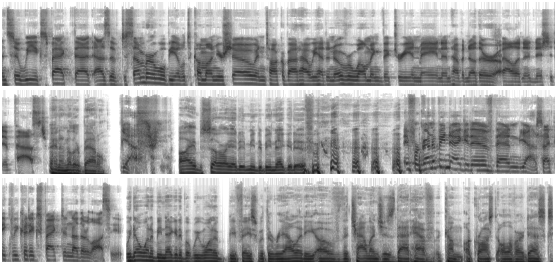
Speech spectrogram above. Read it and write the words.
And so we expect that as of December, we'll be able to come on your show and talk about how we had an overwhelming victory in Maine and have another ballot initiative passed. And another battle. Yes. I'm sorry, I didn't mean to be negative. if we're going to be negative, then yes, I think we could expect another lawsuit. We don't want to be negative, but we want to be faced with the reality of the challenges that have come across all of our desks.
